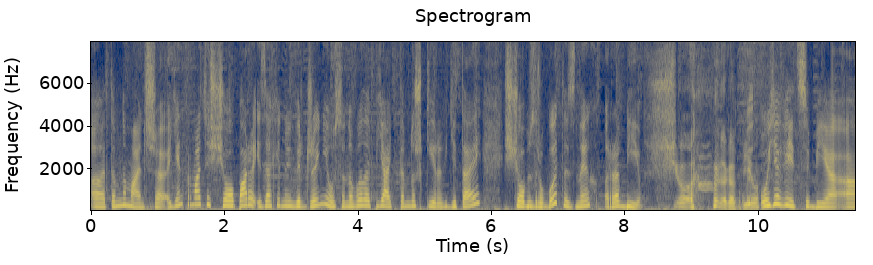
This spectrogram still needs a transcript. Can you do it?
е, тим не менше є інформація, що пара із західної Вірджинії усиновила п'ять темношкірих дітей, щоб зробити з них рабів. Що рабів? Уявіть собі, а,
